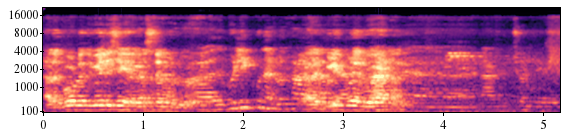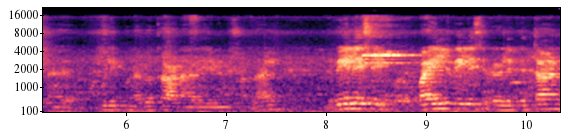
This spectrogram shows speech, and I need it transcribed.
அதை போட்டு வேலை செய்யற கஷ்டம். அது விழிப்புணர்வு விழிப்புணர்வு. அஹ், நான் விழிப்புணர்வு காணாது என்று சொன்னால் வேலை செய் வயல் வேலை செய்வர்களுக்கு தான்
